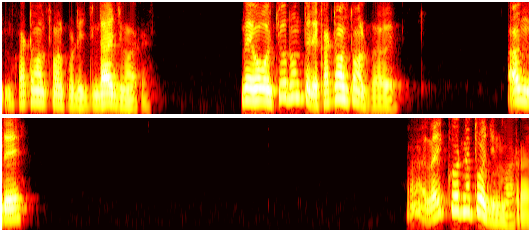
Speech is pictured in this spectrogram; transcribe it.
ಮಲ್ಪಡಿ ಜಿಂದಾಜಿ ಮಾರ್ರೆ. ದೇ ಓ ಒಂಚೂರು ಉಂಟದೆ ಕಟ್ಟು ಮಲ್ತು ಮಲ್ಪ ಅವೇ ಅವಂದೆ ಹಾಂ ಲೈಕ್ ಅವ್ರನ್ನೇ ತೋಜಿನ ಮಾರ್ರೆ.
